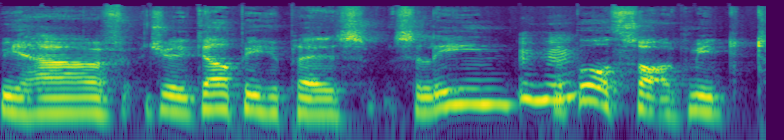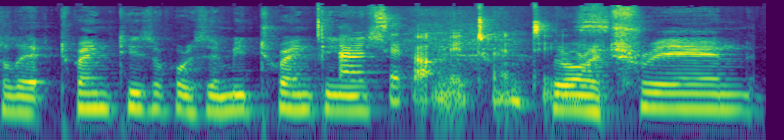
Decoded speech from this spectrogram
We have Julie Delpy, who plays Celine. They're both sort of mid to late 20s, I'll probably say mid I would 20s. say about mid twenties. They're on a train.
